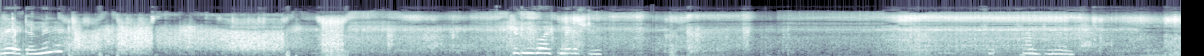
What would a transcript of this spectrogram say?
Wait a minute. At medicine. Come to me.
